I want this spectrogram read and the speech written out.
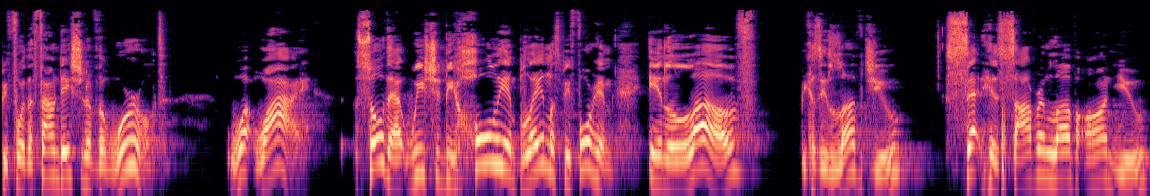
Before the foundation of the world. What, why? So that we should be holy and blameless before him in love, because he loved you, set his sovereign love on you,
